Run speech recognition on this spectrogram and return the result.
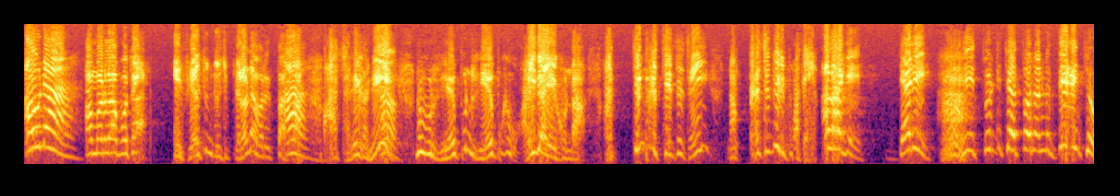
అవునా? అమ్మరు లేకపోతే ఈ ఫేస్ చూసి పిల్లలు ఎవరిస్తా ఆ. ఆ సరే కానీ. నువ్వు రేపు రేపుకి వాయిదా వేయకుండా అత్యంతగా చేసేసి నాకు కసి తిరిగిపోతాయి అలాగే. డాడీ నీ తుట్టి చేత్తో నన్ను దీవించు.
